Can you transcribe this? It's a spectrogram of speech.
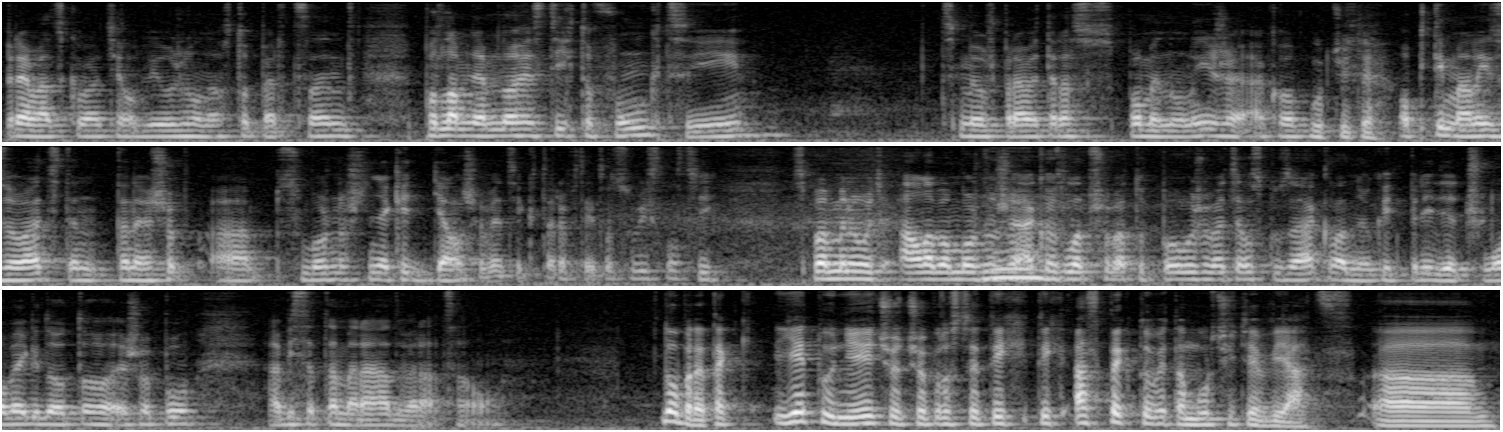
prevádzkovateľ využil na 100%. Podľa mňa mnohé z týchto funkcií sme už práve teraz spomenuli, že ako Určite. optimalizovať ten, ten e-shop a sú možno ešte nejaké ďalšie veci, ktoré v tejto súvislosti spomenúť, alebo možno, že Mm. ako zlepšovať tú používateľskú základňu, keď príde človek do toho e-shopu, aby sa tam rád vracal. Dobre, tak je tu niečo, čo proste tých, tých aspektov je tam určite viac. Uh,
